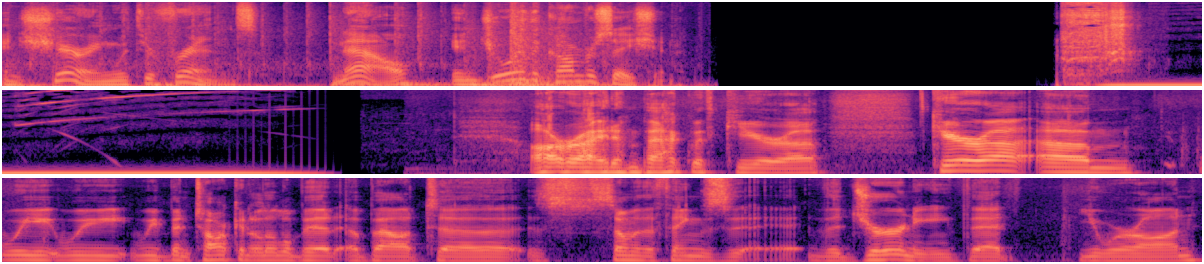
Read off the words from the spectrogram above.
and sharing with your friends. Now, enjoy the conversation. All right, I'm back with Kira. Kira, um, we, we, we've been talking a little bit about uh, some of the things, uh, the journey that you were on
